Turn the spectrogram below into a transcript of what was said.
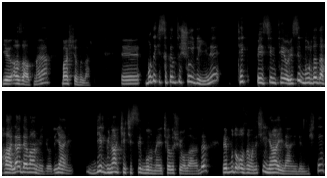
yağı azaltmaya başladılar. Eee, buradaki sıkıntı şuydu yine, tek besin teorisi burada da hâlâ devam ediyordu. Yani bir günah keçisi bulmaya çalışıyorlardı ve bu da o zaman için yağ ilan edilmişti.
